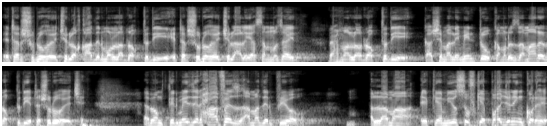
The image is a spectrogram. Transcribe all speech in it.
এটার শুরু হয়েছিল কাদের মোল্লার রক্ত দিয়ে। এটার শুরু হয়েছিল আলী হাসান মুজাহিদ রহমাল্লার রক্ত দিয়ে, কাশেম আলী মিন্টু কামরুজ্জামানের রক্ত দিয়ে এটা শুরু হয়েছে। এবং তিরমিজের হাফেজ আমাদের প্রিয় আল্লামা এ কে এম ইউসুফকে পয়জনিং করে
